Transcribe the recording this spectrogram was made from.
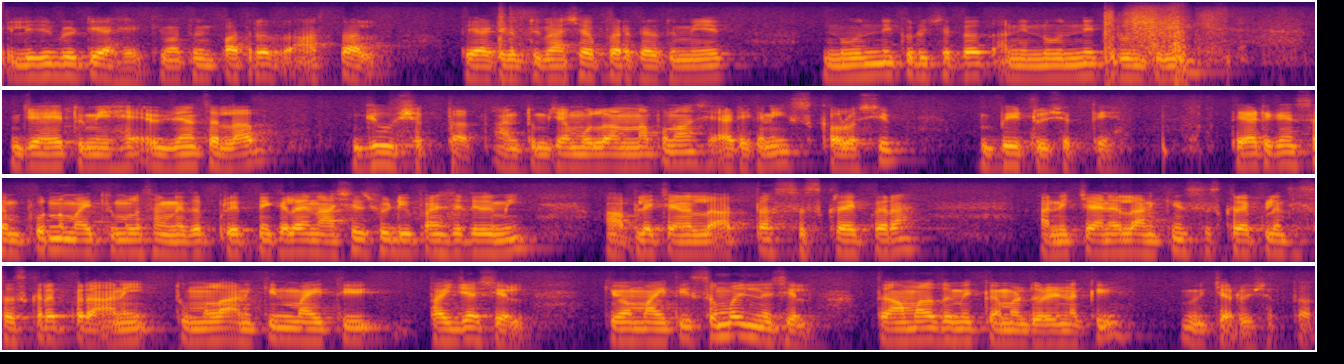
एलिजिबिलिटी आहे किंवा तुम्ही पात्र असाल तर या ठिकाणी तुम्ही अशा प्रकारे तुम्ही एक नोंदणी करू शकतात आणि नोंदणी करून तुम्ही जे आहे तुम्ही ह्या योजनेचा लाभ घेऊ शकतात. आणि तुमच्या मुलांना पण या ठिकाणी स्कॉलरशिप भेटू शकते. तर या ठिकाणी संपूर्ण माहिती तुम्हाला सांगण्याचा प्रयत्न केला आणि असेच व्हिडिओ पाहण्यासाठी तुम्ही आपल्या चॅनलला आत्ताच सबस्क्राईब करा आणि चॅनल आणखीन सबस्क्राईब केल्यानंतर सबस्क्राईब करा आणि तुम्हाला आणखीन माहिती पाहिजे असेल किंवा माहिती समजली नसेल तर आम्हाला तुम्ही कमेंटद्वारे नक्की विचारू शकतात.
